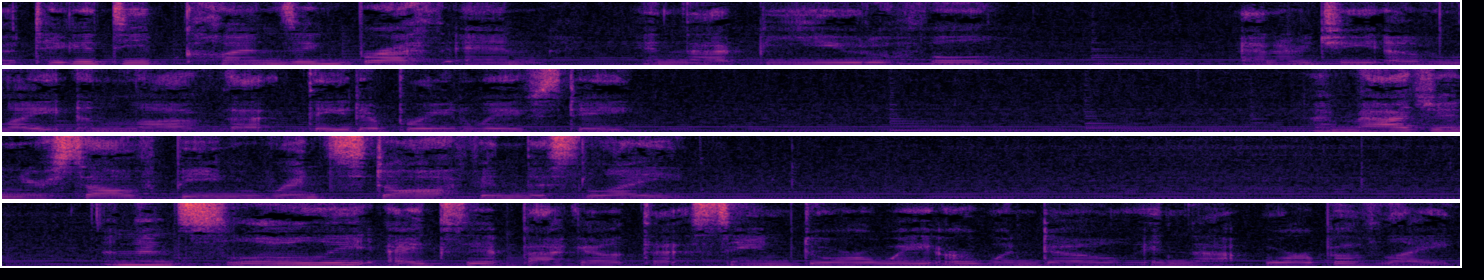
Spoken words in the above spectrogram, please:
Now take a deep cleansing breath in in that beautiful energy of light and love, that theta brainwave state. Imagine yourself being rinsed off in this light. And then slowly exit back out that same doorway or window in that orb of light,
